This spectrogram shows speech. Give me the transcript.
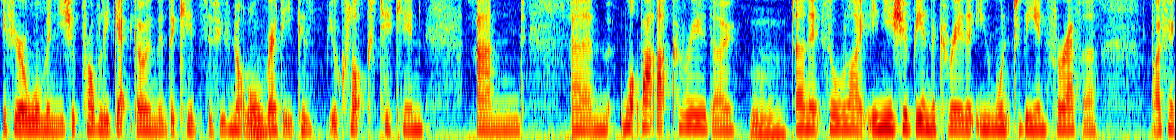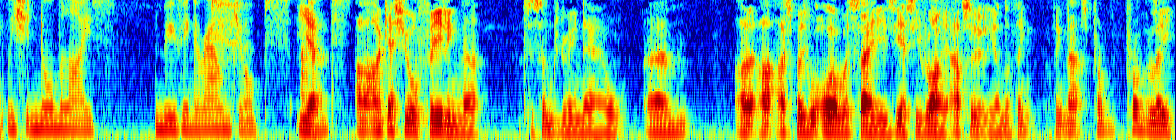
if you're a woman, you should probably get going with the kids if you've not already because your clock's ticking. And um, what about that career though? Hmm. And it's all like, and you should be in the career that you want to be in forever. But I think we should normalise moving around jobs. And, Yeah, I, I guess you're feeling that to some degree now. Um, I, I, I suppose what all I would say is yes, you're right, absolutely, and I think I think that's prob- probably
